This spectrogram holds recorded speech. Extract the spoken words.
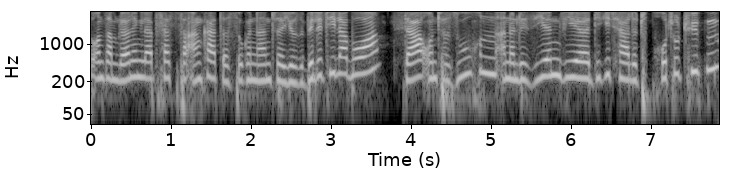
Bei unserem Learning Lab fest verankert das sogenannte Usability Labor. Da untersuchen, analysieren wir digitale Prototypen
